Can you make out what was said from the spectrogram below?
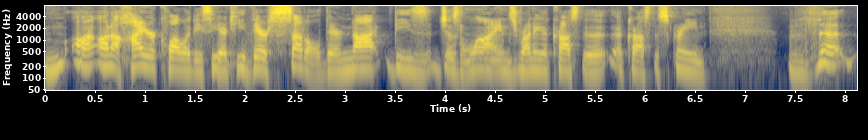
on, on a higher quality CRT, they're subtle. They're not these just lines running across the across the screen. The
